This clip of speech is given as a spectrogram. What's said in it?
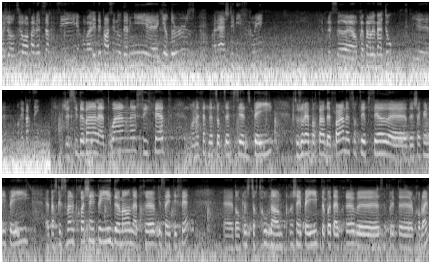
Aujourd'hui, on va faire notre sortie. On va aller dépenser nos derniers euh, guilders. On va aller acheter des fruits. Après ça, euh, on prépare le bateau. Puis euh, on est parti. Je suis devant la douane. C'est fait. On a fait notre sortie officielle du pays. C'est toujours important de faire notre sortie officielle euh, de chacun des pays parce que souvent le prochain pays demande la preuve que ça a été fait. Euh, donc là, si tu te retrouves dans le prochain pays et tu n'as pas ta preuve, euh, ça peut être euh, un problème.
